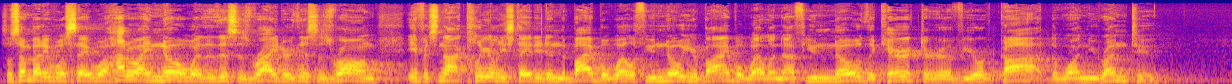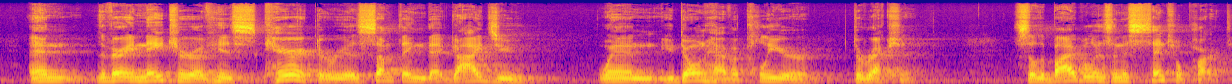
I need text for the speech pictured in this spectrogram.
So somebody will say, Well, how do I know whether this is right or this is wrong if it's not clearly stated in the Bible? Well, if you know your Bible well enough, you know the character of your God, the one you run to. And the very nature of his character is something that guides you when you don't have a clear direction. So the Bible is an essential part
